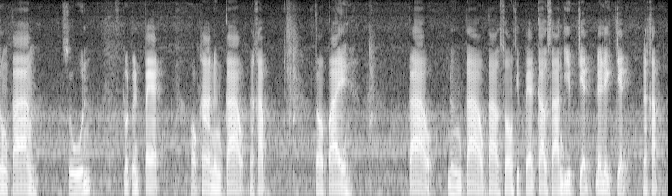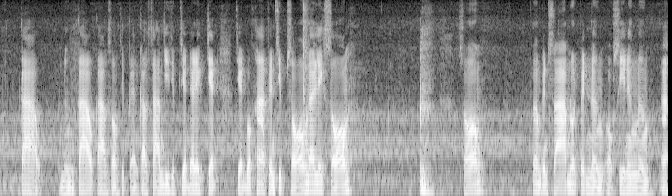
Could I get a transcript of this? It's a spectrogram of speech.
ตรงกลางศูนย์ลดเป็นแปดออกห้าหนึ่งเก้านะครับ ต่อไปเก้า หนึ่งเก้าเก้าสองสิบแปดเก้าสามยี่สิบเจ็ดได้เลขเจ็ดนะครับเก้าหนึ่งเก้าเก้าสองสิบแปดเก้าสามยี่สิบเจ็ดได้เลขเจ็ดเจ็ดบวกห้าเป็นสิบสองได้เลขสองสองเพิ่มเป็นสามลดเป็นหนึ่งออกสี่หนึ่งหนึ่งนะ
